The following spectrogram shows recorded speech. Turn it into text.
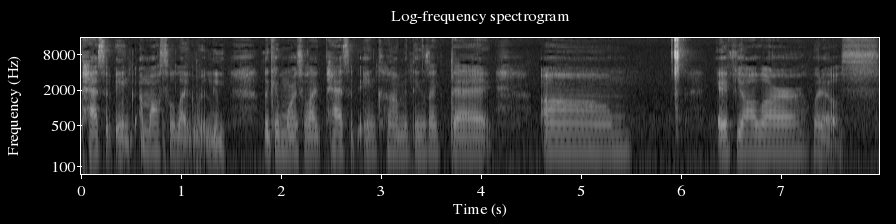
passive income. I'm also like really looking more into like passive income and things like that. Um, if y'all are what else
